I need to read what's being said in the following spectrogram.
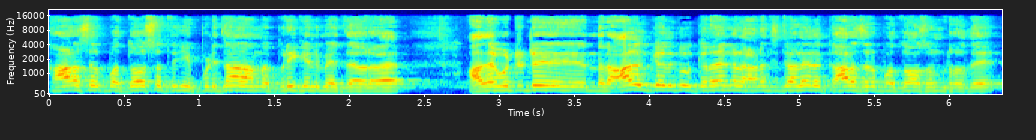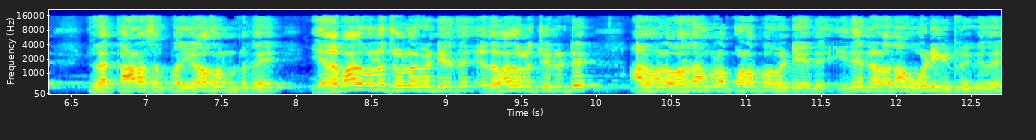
காலசர்ப்ப தோஷத்தையும் இப்படி தான் நம்ம பிரிக்கணுமே தவிர அதை விட்டுட்டு இந்த ராகு கிரகங்கள் அடைஞ்சிட்டாலே இது காலசர்ப்ப தோஷம்ன்றது இல்லை காலசர்ப்ப யோகம்ன்றது எதாவது ஒன்று சொல்ல வேண்டியது எதாவது ஒன்று சொல்லிட்டு அவங்கள வர்றவங்கள குழப்ப வேண்டியது இதே நிலை தான் ஓடிக்கிட்டு இருக்குது.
